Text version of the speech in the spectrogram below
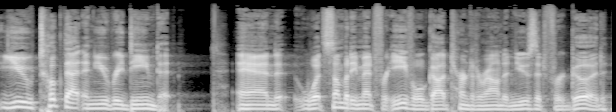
you took that and you redeemed it. And what somebody meant for evil, God turned it around and used it for good.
